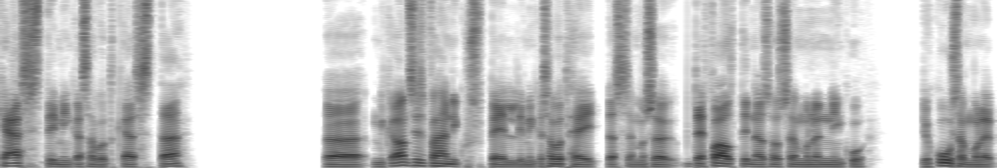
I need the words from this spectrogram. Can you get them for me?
kästi, minkä sä voit kästää, öö, mikä on siis vähän niin kuin spelli, minkä sä voit heittää semmoisen, defaulttina se on semmoinen niin kuin, joku semmoinen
